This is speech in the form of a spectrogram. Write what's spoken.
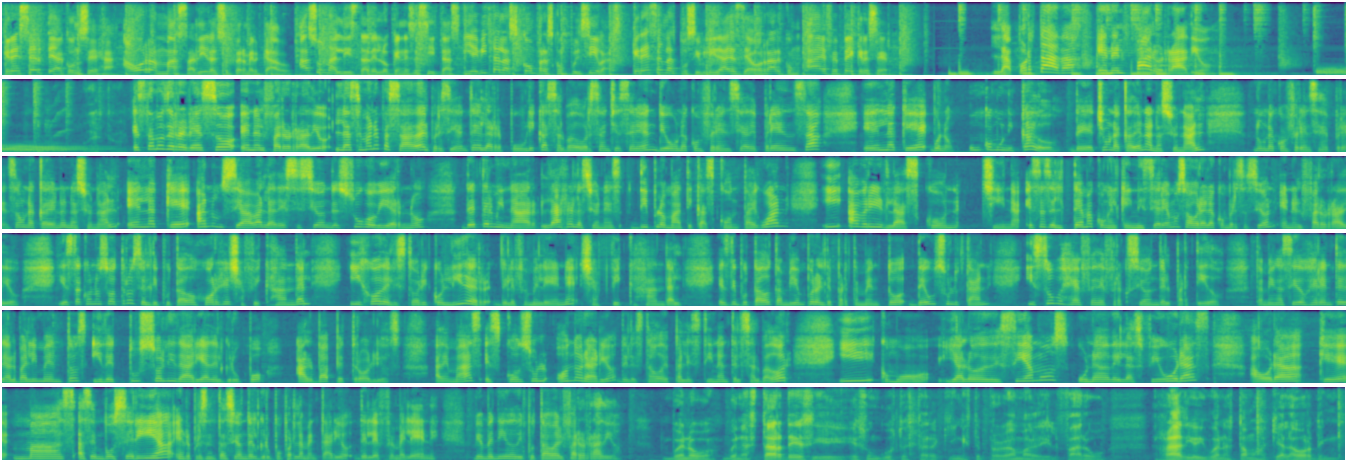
Crecer te aconseja, ahorra más salir al supermercado. Haz una lista de lo que necesitas y evita las compras compulsivas. Crecen las posibilidades de ahorrar con AFP Crecer. La portada en el Faro Radio. Estamos de regreso en el Faro Radio. La semana pasada, el presidente de la República, Salvador Sánchez Serén, dio una conferencia de prensa en la que, bueno, un comunicado, de hecho, una cadena nacional, no una conferencia de prensa, una cadena nacional, en la que anunciaba la decisión de su gobierno de terminar las relaciones diplomáticas con Taiwán y abrirlas con China. Ese es el tema con el que iniciaremos ahora la conversación en el Faro Radio. Y está con nosotros el diputado Jorge Shafik Handal, hijo del histórico líder del FMLN, Shafik Handal. Es diputado también por el departamento de Usulután y subjefe de fracción del partido. También ha sido gerente de Alba Alimentos y de Tu Solidaria del grupo Alba Petróleos. Además, es cónsul honorario del Estado de Palestina ante El Salvador y, como ya lo decíamos, una de las figuras ahora que más hacen vocería en representación del grupo parlamentario del FMLN. Bienvenido, diputado del Faro Radio. Bueno, buenas tardes. es un gusto estar aquí en este programa del Faro Radio y bueno, estamos aquí a la orden.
